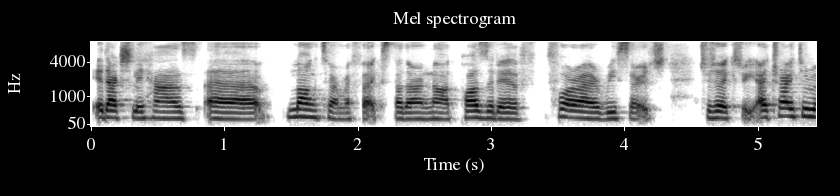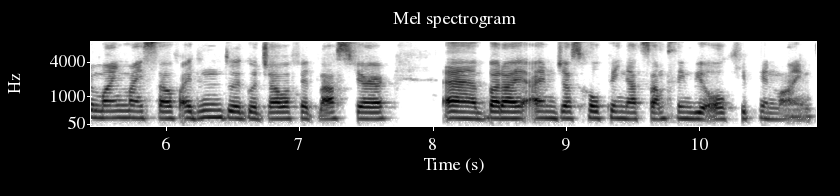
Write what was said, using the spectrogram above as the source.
it actually has uh, long-term effects that are not positive for our research trajectory. I try to remind myself, I didn't do a good job of it last year, uh, but I, I'm just hoping that's something we all keep in mind.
